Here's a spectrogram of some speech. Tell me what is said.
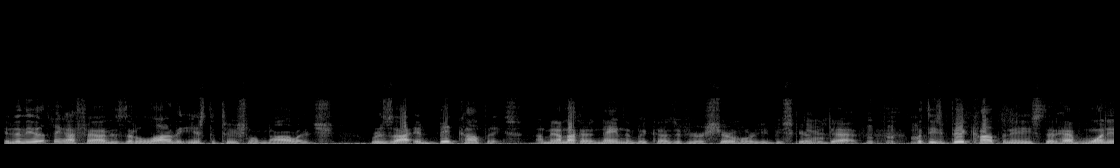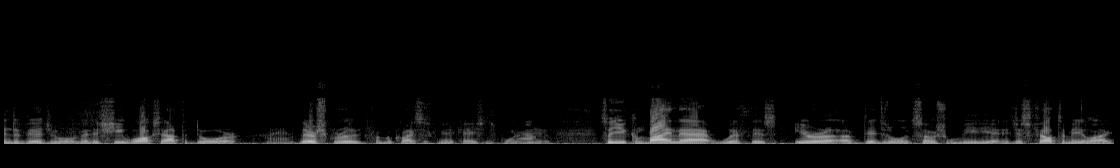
And then the other thing I found is that a lot of the institutional knowledge reside in big companies. I mean, I'm not going to name them because if you're a shareholder, you'd be scared yeah. to death. but these big companies that have one individual that if she walks out the door, right. they're screwed from a crisis communications point yeah. of view. So you combine that with this era of digital and social media, and it just felt to me like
